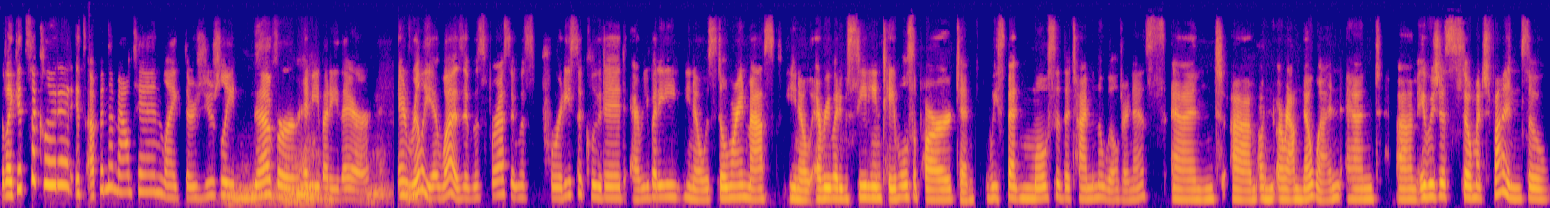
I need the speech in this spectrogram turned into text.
We're like, it's secluded. It's up in the mountain. Like there's usually never anybody there. And really it was. It was for us, it was pretty secluded. Everybody, you know, was still wearing masks. You know, everybody was seating tables apart. And we spent most of the time in the wilderness and um, around no one. And um, it was just so much fun. So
